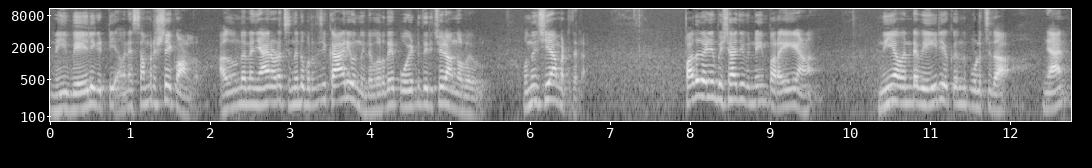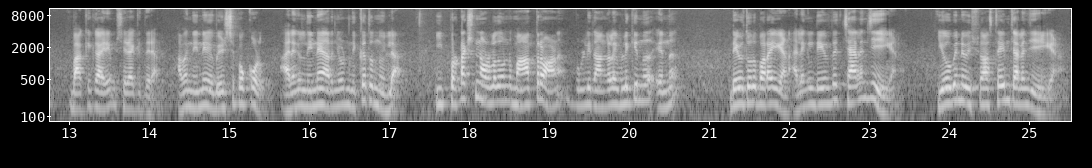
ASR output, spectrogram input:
നീ വേലി കിട്ടി അവനെ സംരക്ഷിച്ചേക്കുവാണല്ലോ. അതുകൊണ്ട് തന്നെ ഞാൻ അവിടെ ചെന്നിട്ട് പ്രത്യേകിച്ച് കാര്യമൊന്നുമില്ല. വെറുതെ പോയിട്ട് തിരിച്ചു വരാമെന്നുള്ളതേ ഉള്ളൂ. ഒന്നും ചെയ്യാൻ പറ്റത്തില്ല. അപ്പം അത് കഴിഞ്ഞ് പിശാജ് പിന്നെയും പറയുകയാണ് നീ അവന്റെ വേലിയൊക്കെ ഒന്ന് പൊളിച്ചതാ. ഞാൻ ബാക്കി കാര്യം ശരിയാക്കി തരാം. അവൻ നിന്നെ ഉപേക്ഷിച്ച് പൊക്കോളും. അല്ലെങ്കിൽ നിന്നെ അറിഞ്ഞുകൊണ്ട് നിൽക്കത്തൊന്നുമില്ല ഈ പ്രൊട്ടക്ഷൻ ഉള്ളതുകൊണ്ട് മാത്രമാണ് പുള്ളി താങ്കളെ വിളിക്കുന്നത് എന്ന് ദൈവത്തോട് പറയുകയാണ്. അല്ലെങ്കിൽ ദൈവത്തെ ചലഞ്ച് ചെയ്യുകയാണ്. യോബിന്റെ വിശ്വാസത്തെയും ചലഞ്ച് ചെയ്യുകയാണ്.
